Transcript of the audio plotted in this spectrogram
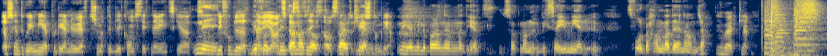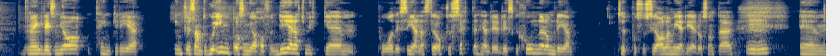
jag ska inte gå in mer på det nu eftersom att det blir konstigt när vi inte ska göra ett, Nej, Det får bli ett, det när vi gör ett specifikt avsnitt, avsnitt verkligen. just om det. men jag ville bara nämna det så att man, vissa är mer eh, svårbehandlade än andra. Verkligen. En grej som jag tänker är intressant att gå in på som jag har funderat mycket på det senaste. Jag har också sett en hel del diskussioner om det, typ på sociala medier och sånt där. Mm. eh,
